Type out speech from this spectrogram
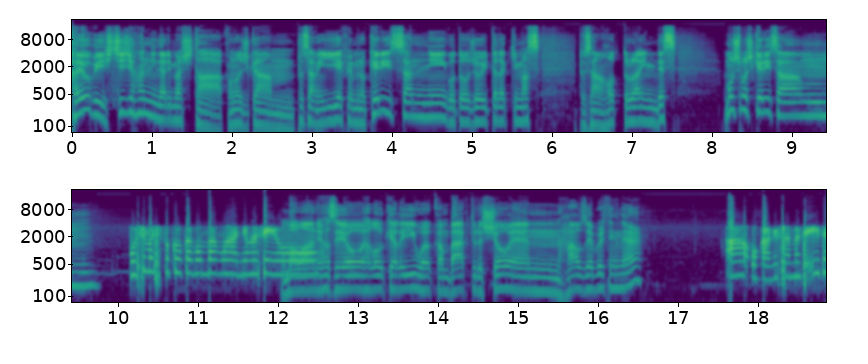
火曜日7時半になりましたこの時間プサン EFM のケリーさんにご登場いただきますプサンホットラインですもしもしケリーさんもしもし福岡こんばんは。안녕하세 요。 こんばんは。안녕하세 요。 Hello Kelly. Welcome back to the show and how's everything there? あ、おかげさまでいいで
